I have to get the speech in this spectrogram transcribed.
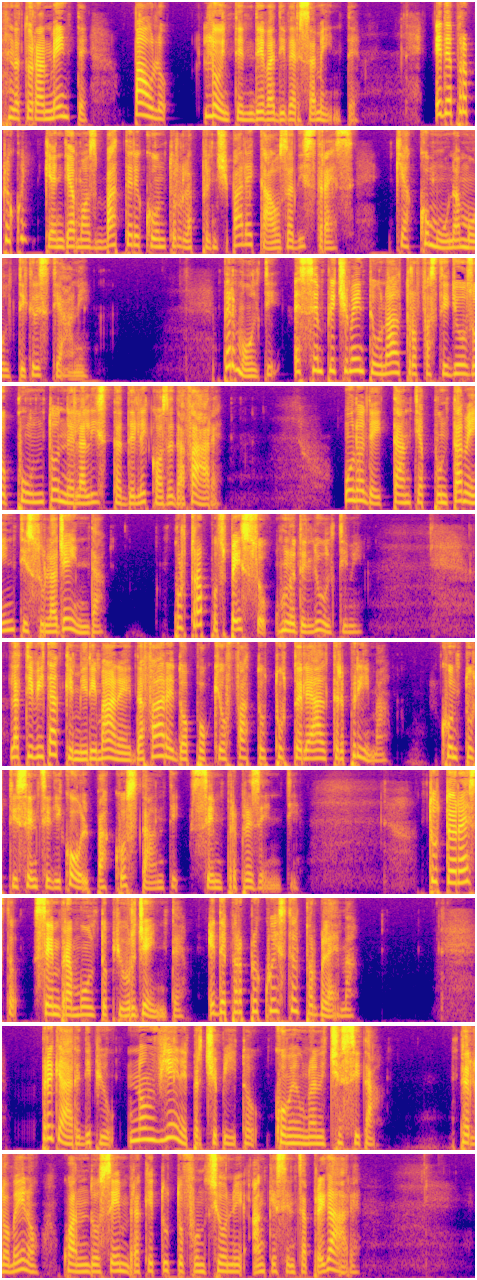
Naturalmente Paolo lo intendeva diversamente ed è proprio qui che andiamo a sbattere contro la principale causa di stress che accomuna molti cristiani. Per molti è semplicemente un altro fastidioso punto nella lista delle cose da fare uno dei tanti appuntamenti sull'agenda, purtroppo spesso uno degli ultimi. L'attività che mi rimane da fare dopo che ho fatto tutte le altre prima, con tutti i sensi di colpa costanti sempre presenti. Tutto il resto sembra molto più urgente ed è proprio questo il problema. Pregare di più non viene percepito come una necessità, perlomeno quando sembra che tutto funzioni anche senza pregare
